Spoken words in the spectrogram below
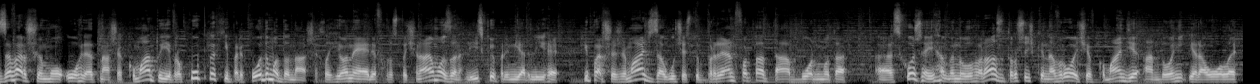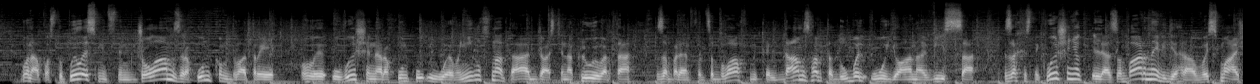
Завершуємо огляд наших команд у Єврокубках і переходимо до наших легіонерів. Розпочинаємо з англійської прем'єр-ліги. І перший же матч за участю Бренфорта та Борнмута. Е, Схоже, я минулого разу трошечки наврочив команді Андоні і Раоли. Вона поступилась міцним бджолам з рахунком 2-3. Голи у виші на рахунку у Ева Нілсона та Джастіна Клюйверта. За Бренфорд забував Мікель Дамсгар та дубль у Йоанна Вісса. Захисник вишеньок Ілля Забарний відіграв весь матч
